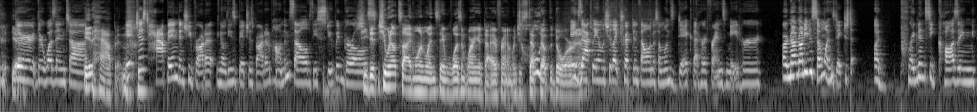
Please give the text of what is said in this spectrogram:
Yeah. there there wasn't. uh it happened it just happened, and she brought it. You know, these bitches brought it upon themselves. These stupid girls. she did she went outside one wednesday and wasn't wearing a diaphragm when she stepped out the door and- Exactly, and she like tripped and fell onto someone's dick that her friends made her, or not not even someone's dick, just a pregnancy causing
